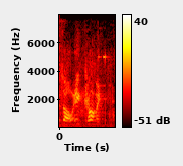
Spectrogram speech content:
Missile incoming!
